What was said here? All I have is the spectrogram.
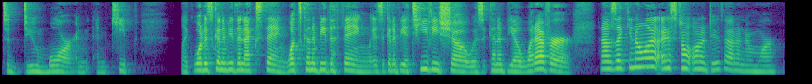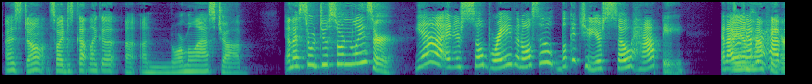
to do more and, and keep like, what is going to be the next thing? What's going to be the thing? Is it going to be a TV show? Is it going to be a whatever? And I was like, you know what? I just don't want to do that anymore. I just don't. So I just got like a, a, a normal ass job and I still do sword and laser. yeah, and you're so brave and also look at you. You're so happy. And I, I, remember having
